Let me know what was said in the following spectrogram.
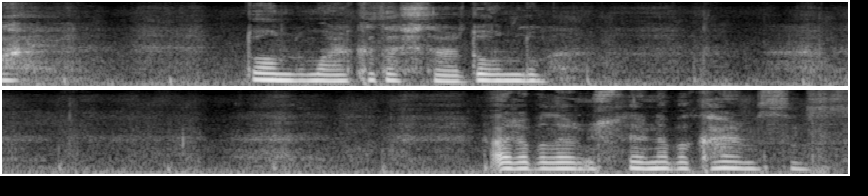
Ay, dondum arkadaşlar, dondum. Arabaların üstlerine bakar mısınız?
